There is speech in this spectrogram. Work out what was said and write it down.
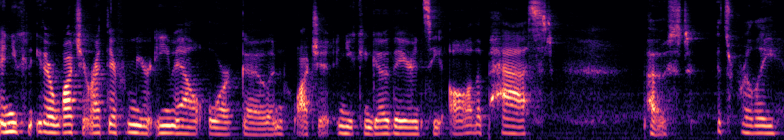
and you can either watch it right there from your email or go and watch it and you can go there and see all the past posts it's really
